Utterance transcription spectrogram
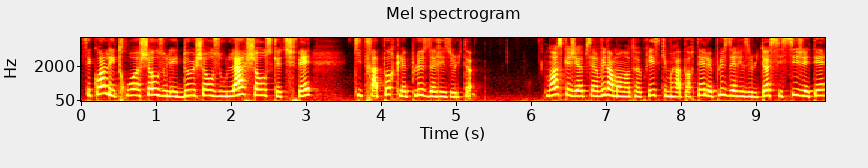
c'est quoi les trois choses ou les deux choses ou la chose que tu fais qui te rapporte le plus de résultats? Moi, ce que j'ai observé dans mon entreprise qui me rapportait le plus de résultats, c'est si j'étais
